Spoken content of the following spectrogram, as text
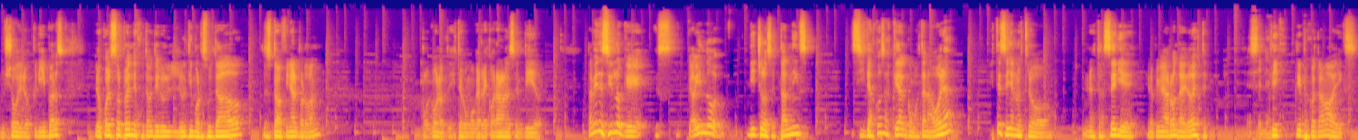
un show de los Clippers. Lo cual sorprende justamente el, último resultado, el resultado final, perdón. Porque bueno, este como que recordaron el sentido. También decirlo que, habiendo dicho los standings, si las cosas quedan como están ahora, este sería nuestro, nuestra serie en la primera ronda del oeste. Excelente. Clip- Clippers contra Mavericks.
